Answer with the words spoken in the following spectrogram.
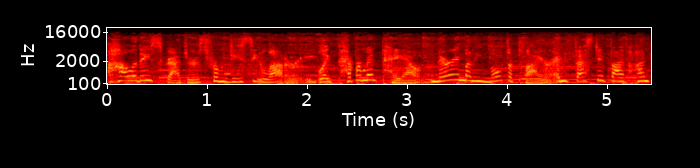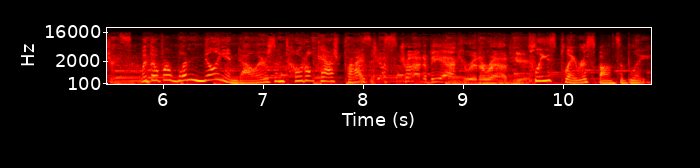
Holiday scratchers from DC Lottery, like Peppermint Payout, Merry Money Multiplier, and Festive 500s, with over $1 million in total cash prizes. Just trying to be accurate around here. Please play responsibly.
